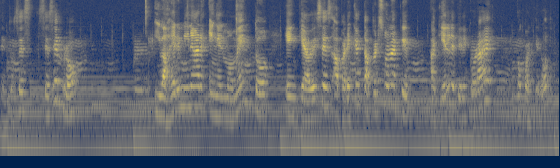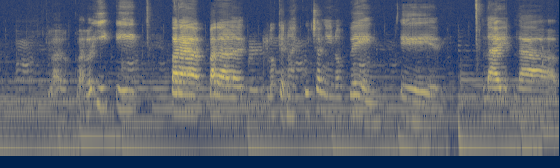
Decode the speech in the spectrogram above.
Entonces se sembró y va a germinar en el momento en que a veces aparezca esta persona que a quien le tiene coraje o cualquier otro. Claro, claro. Y, y para, para los que nos escuchan y nos ven, eh, la,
